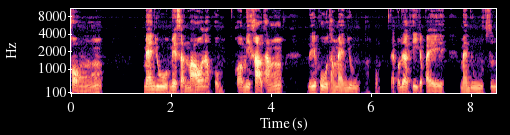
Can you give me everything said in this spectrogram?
ของแมนยูเมสันเมาส์นะผม ก็มีข่าวทั้งลิเวอร์พูลทั้งแมนยูนะผมแต่ก็เลือกที่จะไปแมนยูซึ่ง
